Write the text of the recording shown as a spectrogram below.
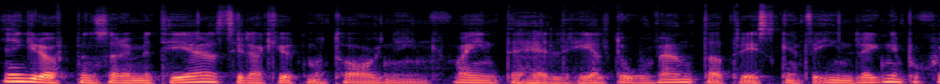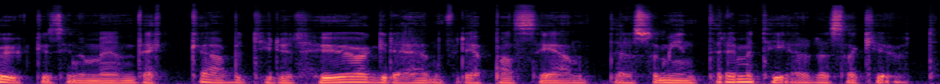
I gruppen som remitterades till akutmottagning var inte heller helt oväntat risken för inläggning på sjukhus inom en vecka betydligt högre än för de patienter som inte remitterades akut.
